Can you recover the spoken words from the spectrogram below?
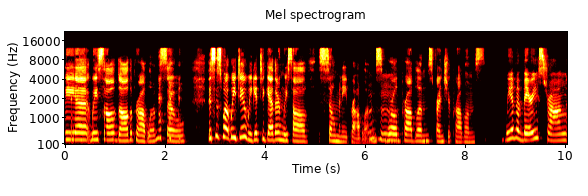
we uh we solved all the problems. So this is what we do. We get together and we solve so many problems, mm-hmm. world problems, friendship problems. We have a very strong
